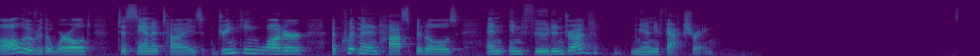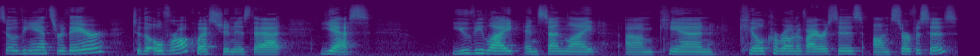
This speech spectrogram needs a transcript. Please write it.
all over the world to sanitize drinking water, equipment in hospitals, and in food and drug manufacturing. So the answer there to the overall question is that yes, UV light and sunlight um, can kill coronaviruses on surfaces.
